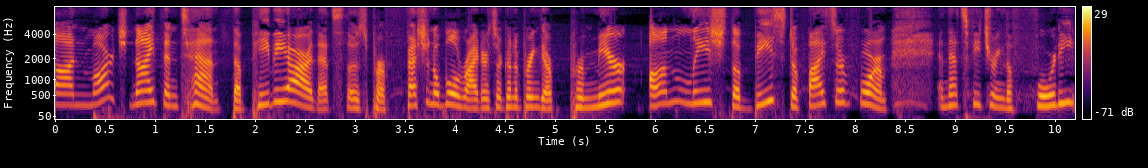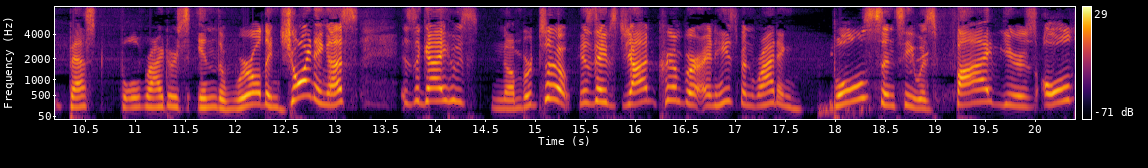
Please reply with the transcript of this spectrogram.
on March 9th and 10th, the PBR, that's those professional bull riders, are going to bring their premier Unleash the Beast to Fiserv Forum. And that's featuring the 40 best bull riders in the world. And joining us is a guy who's number two. His name's John Crimber, and he's been riding bulls since he was five years old.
